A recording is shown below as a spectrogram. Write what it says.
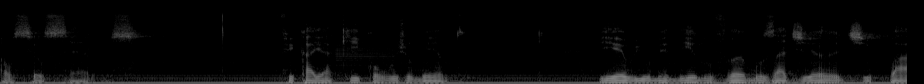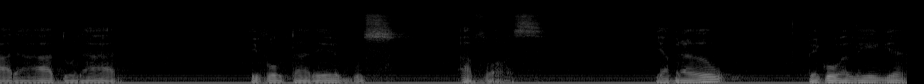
aos seus servos: Ficai aqui com o jumento e eu e o menino vamos adiante para adorar e voltaremos a vós. E Abraão pegou a lenha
